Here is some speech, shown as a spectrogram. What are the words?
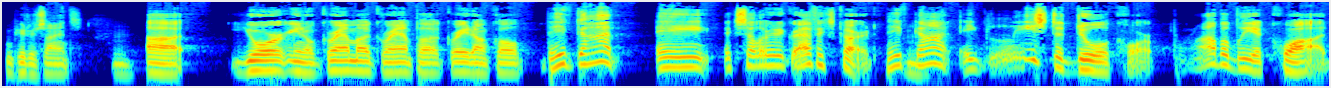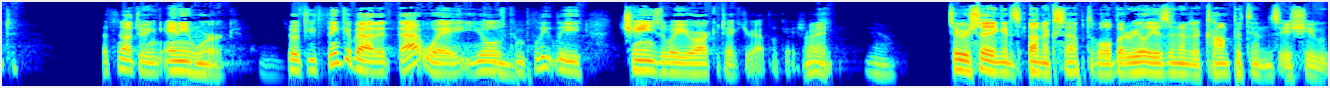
computer science. Uh, your, you know, grandma, grandpa, great uncle, they've got a accelerated graphics card. They've got at least a dual core, probably a quad. That's not doing any work. So if you think about it that way, you'll completely change the way you architect your application. Right. So you're saying it's unacceptable, but really isn't it a competence issue?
